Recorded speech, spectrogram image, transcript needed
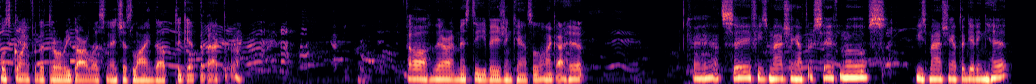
was going for the throw regardless, and it just lined up to get the back throw. Oh, there I missed the evasion cancel and I got hit. Okay, that's safe. He's mashing after safe moves. He's mashing after getting hit.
